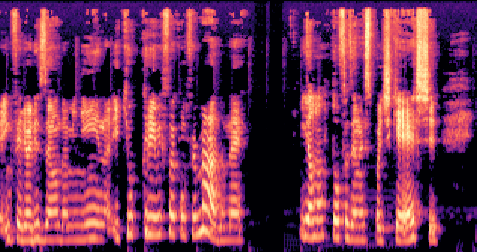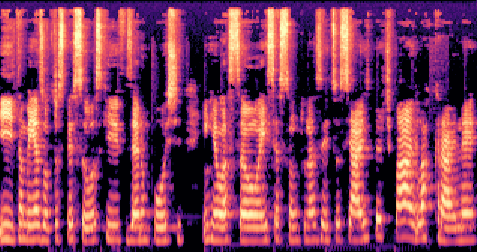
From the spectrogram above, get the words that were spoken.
inferiorizando a menina, e que o crime foi confirmado, né? E eu não tô fazendo esse podcast, e também as outras pessoas que fizeram post em relação a esse assunto nas redes sociais, para, tipo, ah, lacrar, né?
